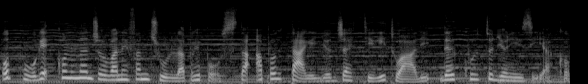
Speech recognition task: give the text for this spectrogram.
oppure con una giovane fanciulla preposta a portare gli oggetti rituali del culto dionisiaco.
